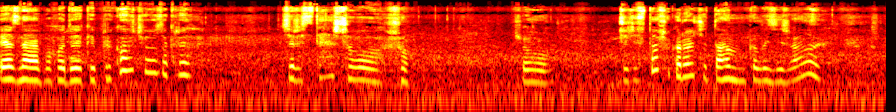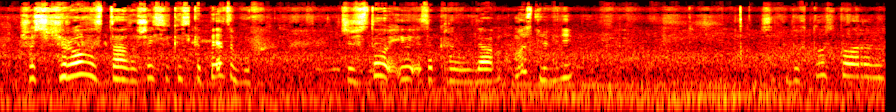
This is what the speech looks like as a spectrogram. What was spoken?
Я знаю, походу, який прикол, чого закрили. Через те, що. що? що? Через те, що, коротше, там, коли з'їжджали, щось чергове стало, щось якийсь капець був. Через то і закрили, да. Most любви. Піду в ту сторону.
